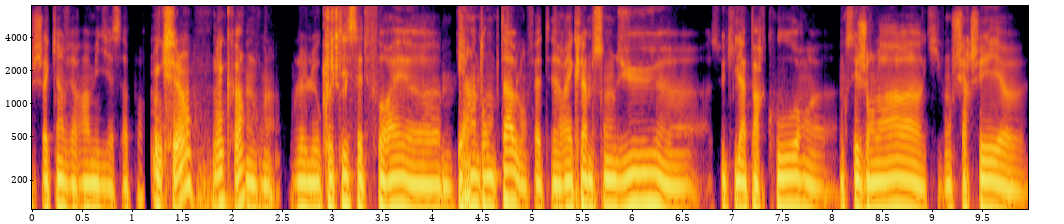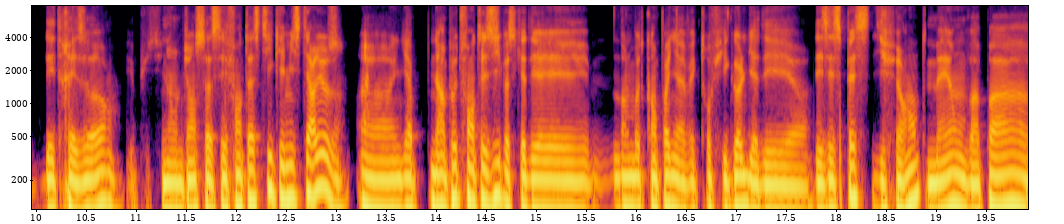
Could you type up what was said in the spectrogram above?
Chacun verra midi à sa porte. Excellent, d'accord. Le, côté cette forêt est indomptable en fait. Elle réclame son dû à ceux qui la parcourent. donc ces gens-là qui vont chercher des trésors. Et puis c'est une ambiance assez fantastique et mystérieuse. Il y, a un peu de fantaisie parce qu'il y a des dans le mode campagne avec Trophy Gold, il y a des, des espèces différentes, mais on va pas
